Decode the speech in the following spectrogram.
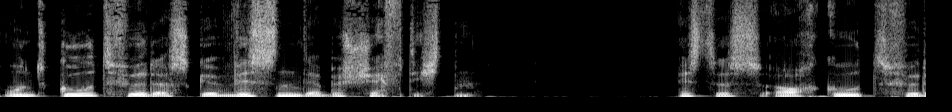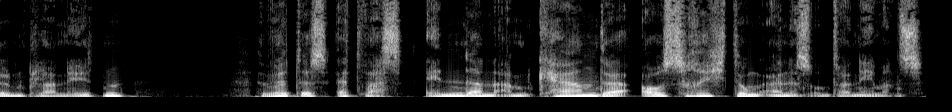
und gut für das Gewissen der Beschäftigten. Ist es auch gut für den Planeten? Wird es etwas ändern am Kern der Ausrichtung eines Unternehmens?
